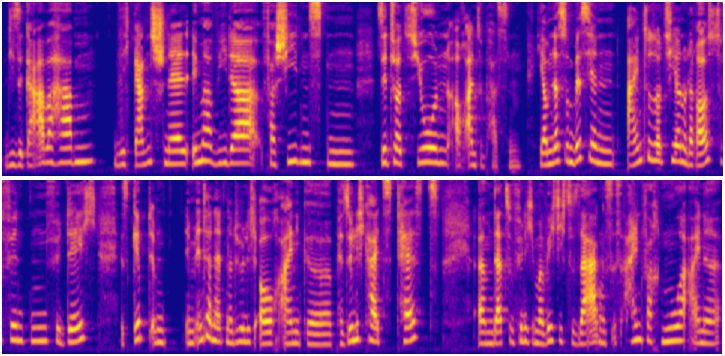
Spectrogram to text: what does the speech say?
diese Gabe haben, sich ganz schnell immer wieder verschiedensten Situationen auch anzupassen. Ja, um das so ein bisschen einzusortieren oder rauszufinden für dich, es gibt im, im Internet natürlich auch einige Persönlichkeitstests. Ähm, dazu finde ich immer wichtig zu sagen, es ist einfach nur eine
